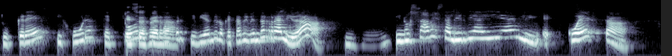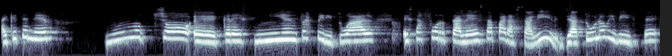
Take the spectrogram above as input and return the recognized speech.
Tú crees y juras que todo lo que estás percibiendo y lo que estás viviendo es realidad. Y no sabes salir de ahí, Evelyn. Eh, cuesta. Hay que tener mucho eh, crecimiento espiritual, esa fortaleza para salir. Ya tú lo viviste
